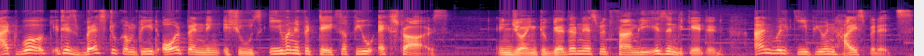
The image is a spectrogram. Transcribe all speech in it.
At work, it is best to complete all pending issues even if it takes a few extra hours. Enjoying togetherness with family is indicated and will keep you in high spirits.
